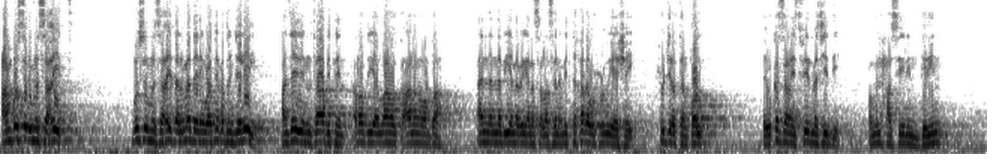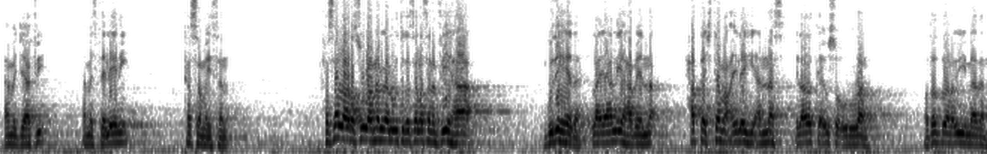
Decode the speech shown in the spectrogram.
can busr ibni saciid busr ibni saciid almadani wa iqatu jaliil can zayd ibni haabitin radia allahu tacala an arda ana nabiya nabigana sal slm ittakhada wuxuu yeeshay xujratan qol ayuu ka samaystay fi lmasjidi oo min xasiirin dirin ama jaafi ama saleeni ka samaysan fasallaa rasul nabiga lagu tukay sal slm fiiha gudaheeda layaaliya habeenna xata ijtamaca ilayhi annaas ilaa dadka ay u soo ururaan oo dad badan ay u yimaadaan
